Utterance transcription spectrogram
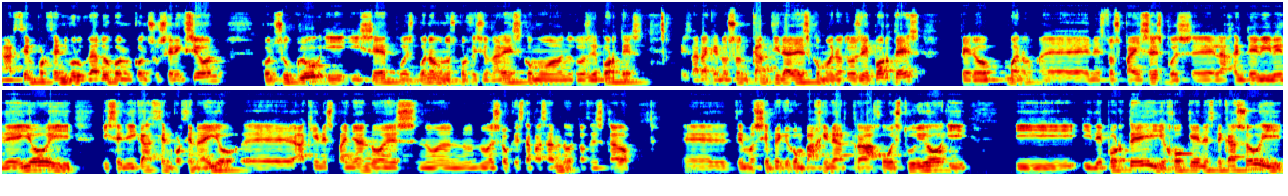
al 100% involucrado con, con su selección, con su club y, ser, pues bueno, unos profesionales como en otros deportes. Es verdad que no son cantidades como en otros deportes, pero bueno, eh, en estos países pues eh, la gente vive de ello y, se dedica 100% a ello. Eh, aquí en España no es, no, no, es lo que está pasando. Entonces, claro, tenemos siempre que compaginar trabajo estudio y, deporte y hockey en este caso y,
